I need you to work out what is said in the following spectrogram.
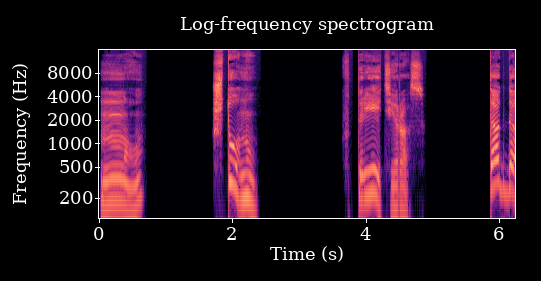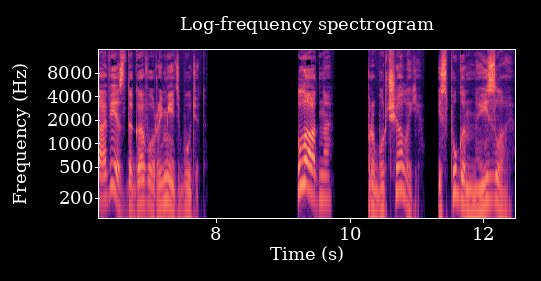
«Ну?» «Что «ну»?» «В третий раз. Тогда вес договор иметь будет. «Ладно», — пробурчала я, испуганная и злая.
